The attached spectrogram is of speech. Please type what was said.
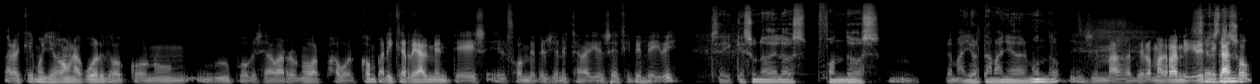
para el que hemos llegado a un acuerdo con un, grupo que se llama Renewable Power Company, que realmente es el fondo de pensiones canadiense CPPIB. Mm. Sí, que es uno de los fondos de mayor tamaño del mundo. Es de los más grandes. Y en este caso.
